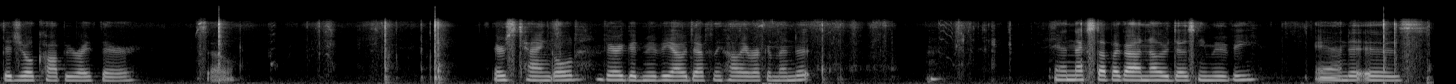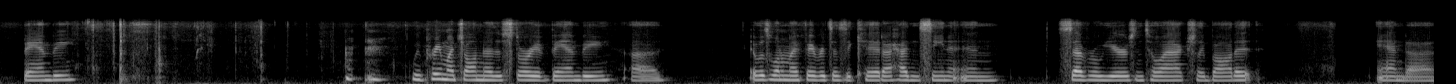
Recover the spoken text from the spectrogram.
digital copy right there. So, there's Tangled. Very good movie. I would definitely highly recommend it. And next up I got another Disney movie, and it is Bambi. we pretty much all know the story of Bambi. Uh, it was one of my favorites as a kid. I hadn't seen it in several years until I actually bought it. And, uh,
